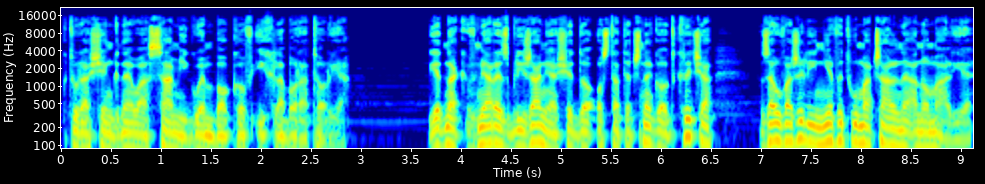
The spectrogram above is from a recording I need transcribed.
która sięgnęła sami głęboko w ich laboratoria. Jednak w miarę zbliżania się do ostatecznego odkrycia zauważyli niewytłumaczalne anomalie.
